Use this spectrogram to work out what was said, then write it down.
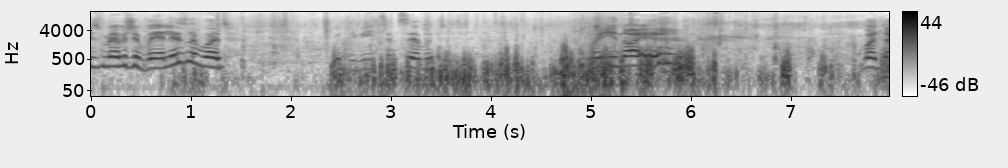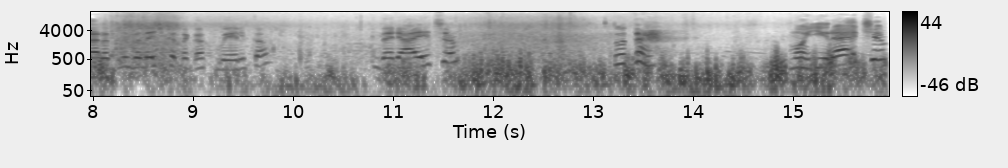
Ось ми вже вилізли, от. От. Мої ноги. От зараз невеличка така хвилька. Даряється. Тут мої речі.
